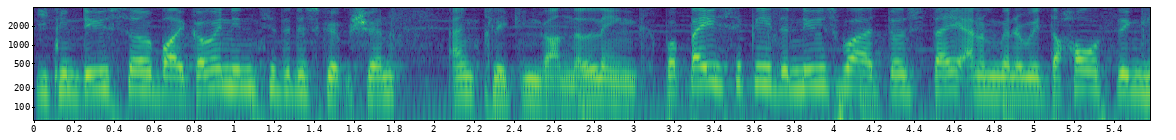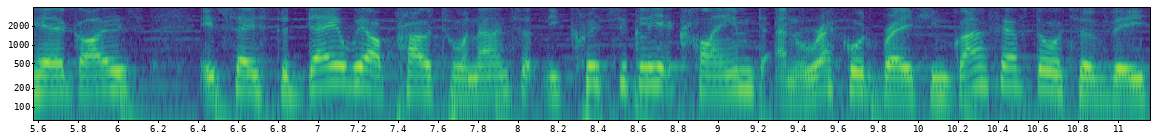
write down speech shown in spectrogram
you can do so by going into the description and clicking on the link. But basically the newswire does state, and I'm going to read the whole thing here guys, it says, Today we are proud to announce that the critically acclaimed and record-breaking Grand Theft Auto V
